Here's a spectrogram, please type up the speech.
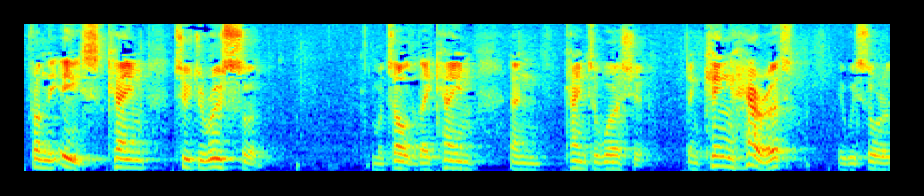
from the east came to Jerusalem. And we're told that they came and came to worship. Then King Herod, who we saw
